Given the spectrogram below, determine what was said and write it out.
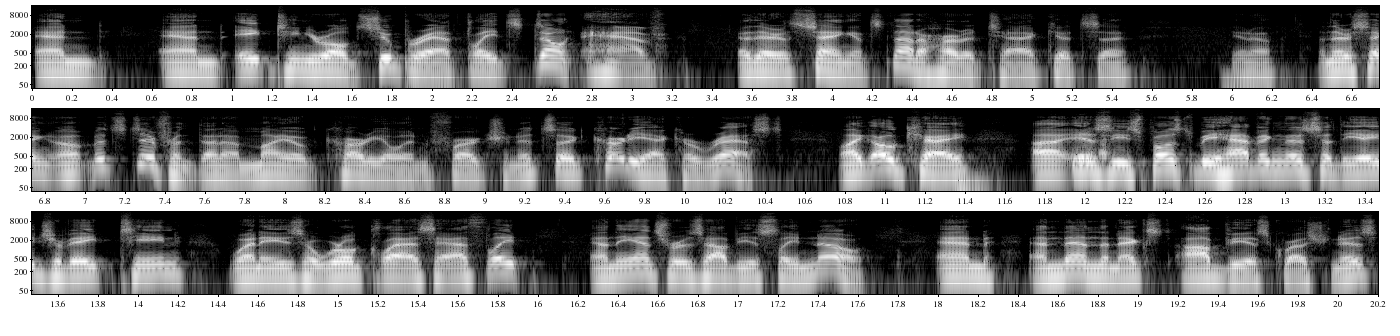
and and 18 year old super athletes don't have. They're saying it's not a heart attack; it's a you know, and they're saying, oh, it's different than a myocardial infarction. It's a cardiac arrest. Like, okay, uh, yeah. is he supposed to be having this at the age of 18 when he's a world class athlete? And the answer is obviously no. And and then the next obvious question is,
